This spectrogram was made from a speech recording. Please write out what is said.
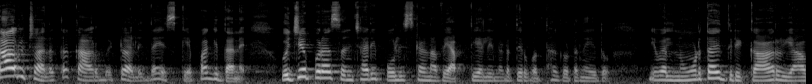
ಕಾರು ಚಾಲಕ ಕಾರು ಬಿಟ್ಟು ಅಲ್ಲಿಂದ ಎಸ್ಕೇಪ್ ಆಗಿದ್ದಾನೆ. ವಿಜಯಪುರ ಸಂಚಾರಿ ಪೊಲೀಸ್ ಠಾಣಾ ವ್ಯಾಪ್ತಿಯಲ್ಲಿ ನಡೆದಿರುವಂತಹ ಘಟನೆ ಇದು. ನೀವಲ್ಲಿ ನೋಡ್ತಾ ಇದ್ದೀರಿ, ಕಾರು ಯಾವ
